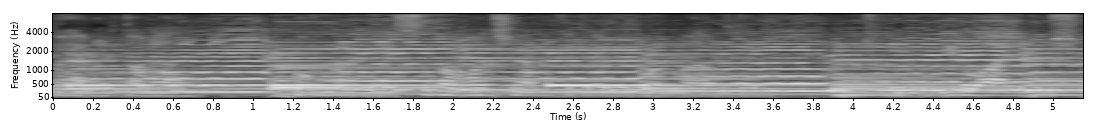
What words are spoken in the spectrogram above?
고향을 떠나 복음을 위해 수고 헌신하는 그들의 외로운 마음들 주님 위로하여 주시고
